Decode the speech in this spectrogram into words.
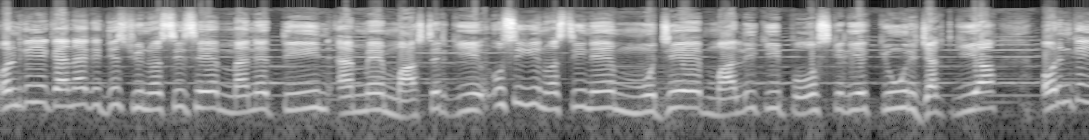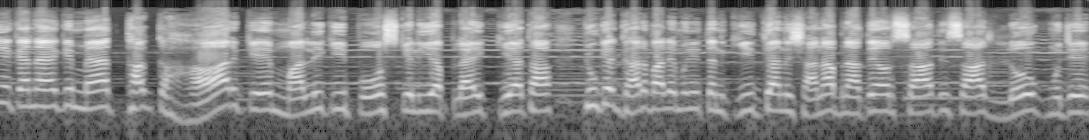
और इनका ये कहना है कि जिस यूनिवर्सिटी से मैंने तीन एमए मास्टर किए, उसी यूनिवर्सिटी ने मुझे माली की पोस्ट के लिए क्यों रिजेक्ट किया? और इनका ये कहना है कि मैं थक हार के माली की पोस्ट के लिए अप्लाई किया था, क्योंकि घर वाले मुझे तनकीद का निशाना बनाते हैं और साथ ही साथ लोग मुझे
